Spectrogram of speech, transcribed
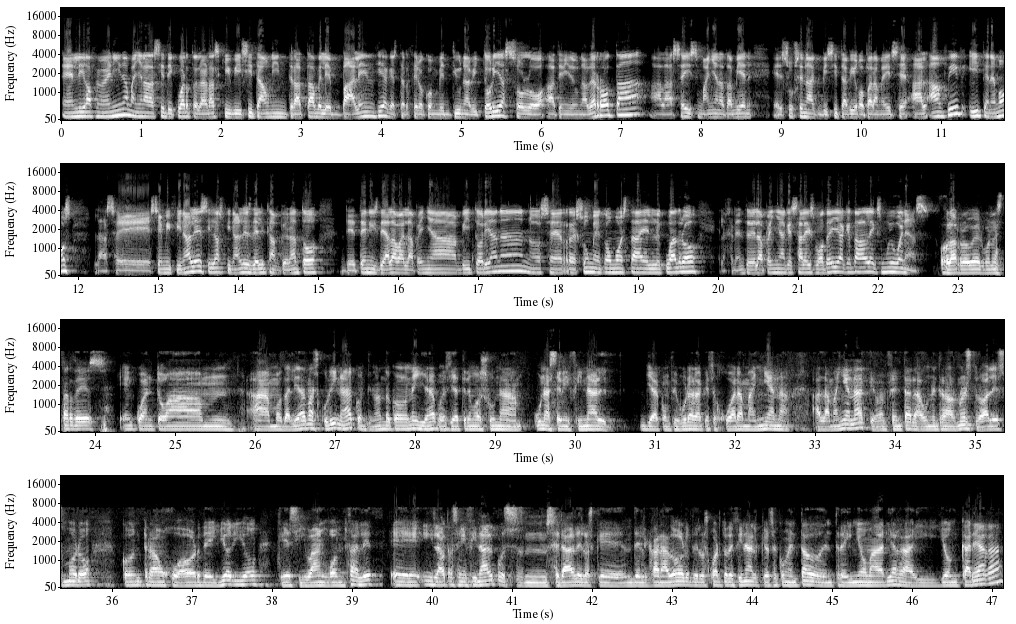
En Liga Femenina, mañana a las 7 y cuarto, el Araski visita a un intratable Valencia, que es tercero con 21 victorias, solo ha tenido una derrota. A las 6 mañana también el Susenac visita Vigo para medirse al Anfib. Y tenemos las eh, semifinales y las finales del campeonato de tenis de Álava en la Peña Vitoriana. Nos resume cómo está el cuadro el gerente de la Peña, que es Alex Botella. ¿Qué tal, Alex? Muy buenas. Hola, Robert. Buenas tardes. En cuanto a, a modalidad masculina, continuando con ella, pues ya tenemos una, una semifinal semifinal ya configurada que se jugará mañana a la mañana, que va a enfrentar a un entrenador nuestro, Alex Moro, contra un jugador de Yodio, que es Iván González. Eh, y la otra semifinal, pues mm, será de los que, del ganador de los cuartos de final que os he comentado, entre Iño Madariaga y John Careaga,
